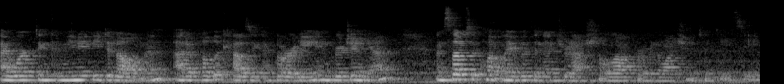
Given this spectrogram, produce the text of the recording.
I worked in community development at a public housing authority in Virginia and subsequently with an international law firm in Washington, D.C.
